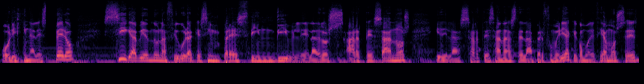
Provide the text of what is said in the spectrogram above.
originales. Pero sigue habiendo una figura que es imprescindible, la de los artesanos y de las artesanas de la perfumería, que como decíamos es,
